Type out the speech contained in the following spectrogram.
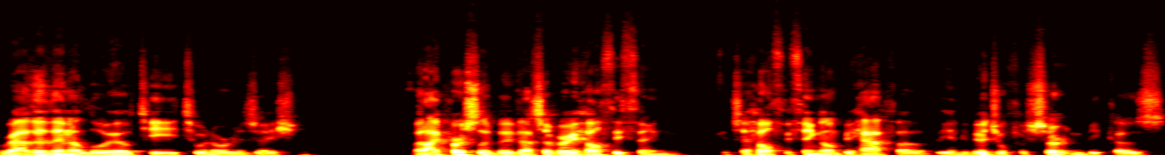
rather than a loyalty to an organization. But I personally believe that's a very healthy thing. It's a healthy thing on behalf of the individual for certain because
